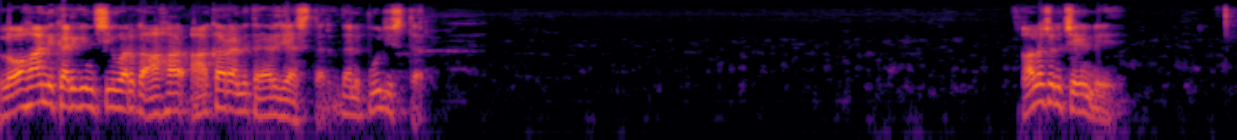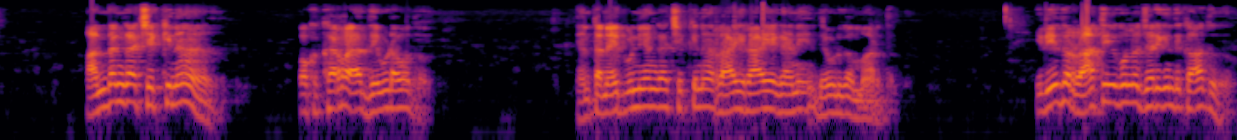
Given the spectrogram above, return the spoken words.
లోహాన్ని కరిగించి వారికి ఆహా ఆకారాన్ని తయారు చేస్తారు. దాన్ని పూజిస్తారు. ఆలోచన చేయండి. అందంగా చెక్కిన ఒక కర్ర దేవుడు అవ్వదు ఎంత నైపుణ్యంగా చెక్కినా రాయి రాయే కానీ దేవుడిగా మారదు. ఇదేదో రాతి యుగంలో జరిగింది కాదు.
